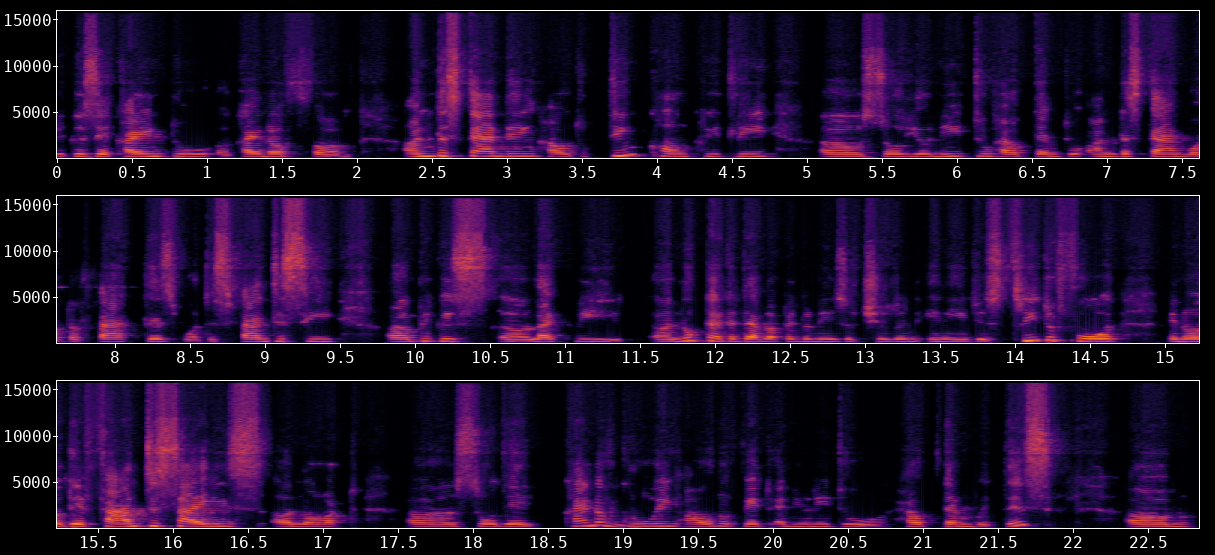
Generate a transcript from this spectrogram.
because they're kind to uh, kind of um, understanding how to think concretely. Uh, so you need to help them to understand what a fact is what is fantasy. Uh, because uh, like we looked at the developmental needs of children in ages three to four you know they fantasize a lot. So they're kind of growing out of it and you need to help them with this. Um,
